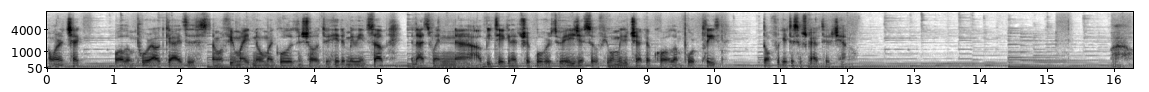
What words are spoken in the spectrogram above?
I want to check Kuala Lumpur out guys as some of you might know my goal is inshallah to hit a million sub and that's when uh, I'll be taking a trip over to Asia. So if you want me to check out Kuala Lumpur please don't forget to subscribe to the channel. Wow.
